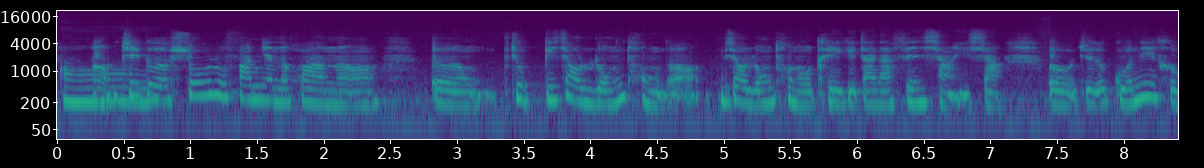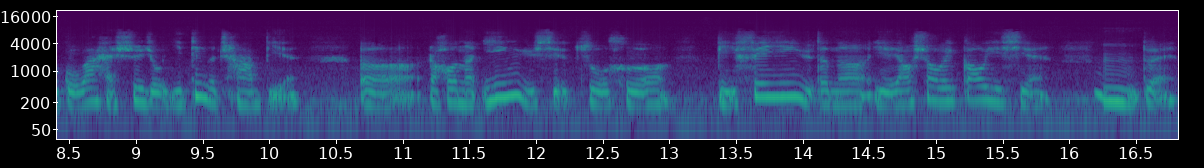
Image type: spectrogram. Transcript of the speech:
哦，嗯，这个收入方面的话呢，嗯，就比较笼统的，比较笼统的，我可以给大家分享一下。呃，我觉得国内和国外还是有一定的差别。呃，然后呢，英语写作和比非英语的呢，也要稍微高一些。嗯，对。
